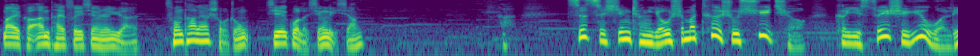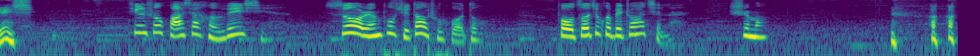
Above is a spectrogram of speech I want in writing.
麦克安排随行人员从他俩手中接过了行李箱。此次行程有什么特殊需求，可以随时与我联系。听说华夏很危险，所有人不许到处活动，否则就会被抓起来，是吗？哈哈，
